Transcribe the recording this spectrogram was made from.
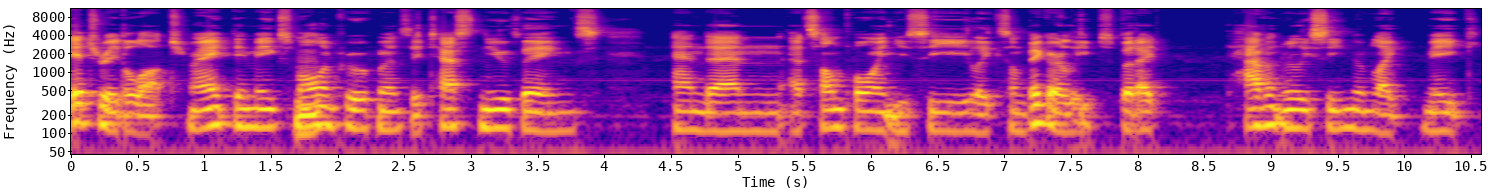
iterate a lot, right? They make small improvements, they test new things, and then at some point you see like some bigger leaps. But I haven't really seen them like make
